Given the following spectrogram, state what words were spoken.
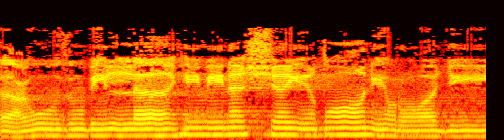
اعوذ بالله من الشیطان الرجیم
